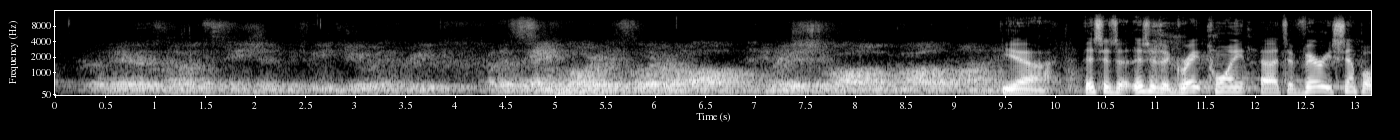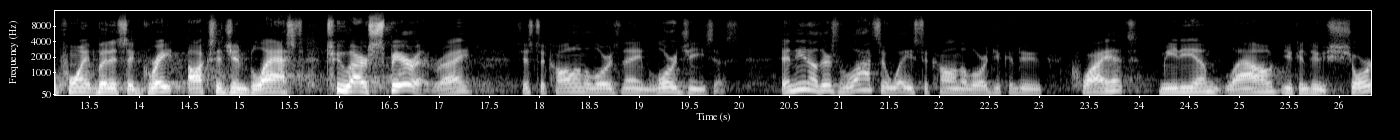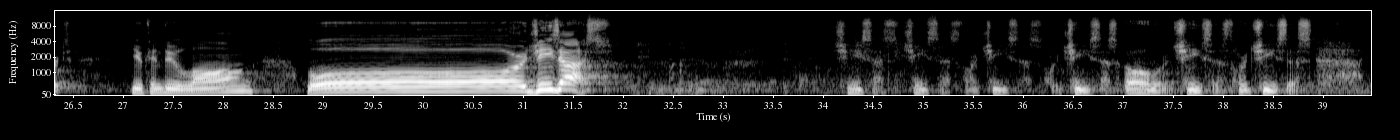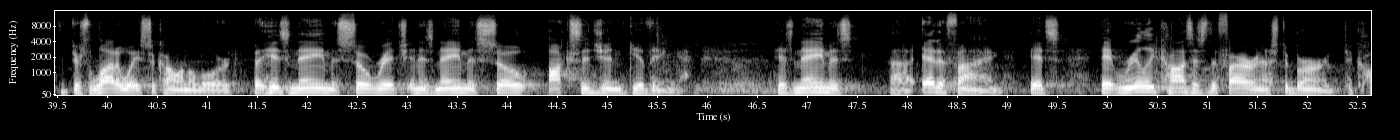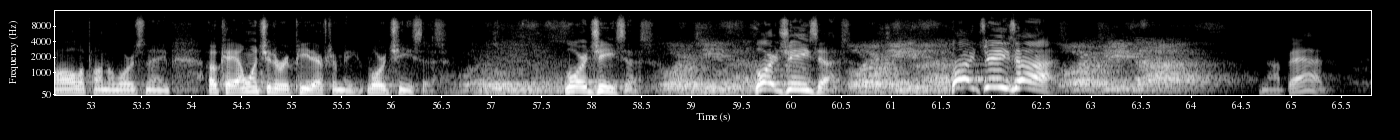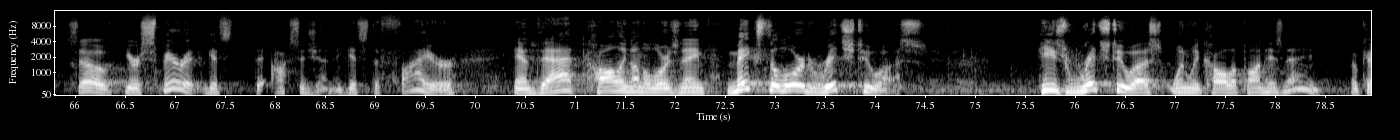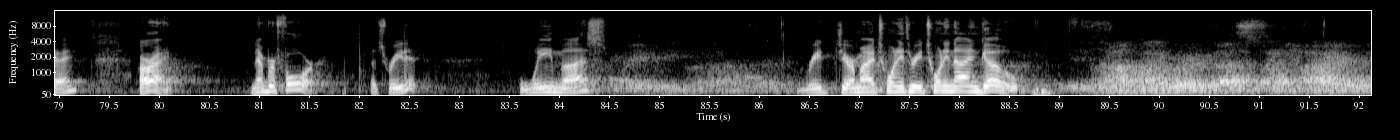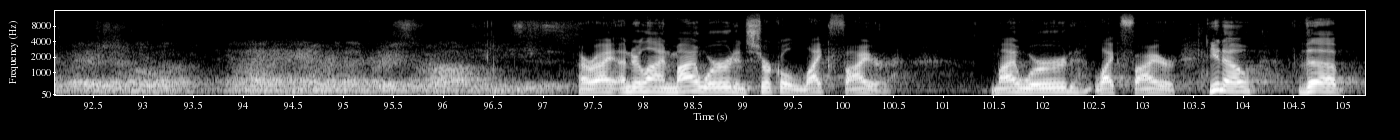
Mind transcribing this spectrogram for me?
Yeah. This is, a, this is a great point. Uh, it's a very simple point, but it's a great oxygen blast to our spirit, right? Just to call on the Lord's name, Lord Jesus. And you know, there's lots of ways to call on the Lord. You can do quiet, medium, loud. You can do short. You can do long. Lord Jesus. Jesus, Jesus, Lord Jesus, Lord Jesus. Oh, Lord Jesus, Lord Jesus. There's a lot of ways to call on the Lord, but His name is so rich and His name is so oxygen giving. His name is uh, edifying. It's, it really causes the fire in us to burn, to call upon the Lord's name. Okay, I want you to repeat after me Lord Jesus. Lord Jesus. Lord Jesus. Lord Jesus. Lord Jesus. Not bad. So your spirit gets the oxygen, it gets the fire, and that calling on the Lord's name makes the Lord rich to us. He's rich to us when we call upon his name. Okay? All right. Number four. Let's read it. We must read Jeremiah 23 29. Go. All right, underline my word and circle like fire. My word like fire. You know, the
